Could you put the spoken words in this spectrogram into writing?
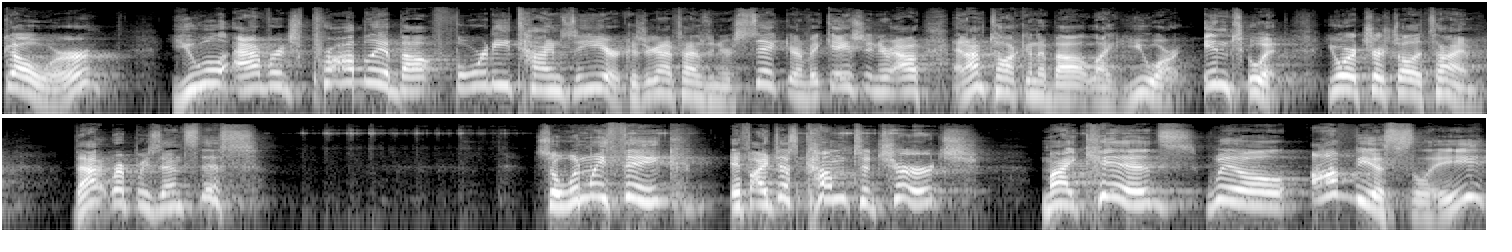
goer, you will average probably about 40 times a year because you're gonna have times when you're sick, you're on vacation, you're out, and I'm talking about like you are into it. You are at church all the time. That represents this. So when we think if I just come to church, my kids will obviously,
